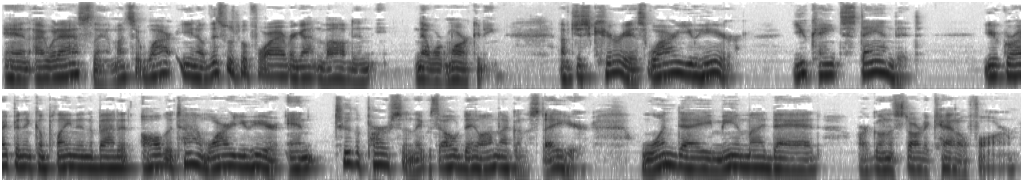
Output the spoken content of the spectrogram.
And I would ask them, I'd say, why, you know, this was before I ever got involved in network marketing. I'm just curious, why are you here? You can't stand it. You're griping and complaining about it all the time. Why are you here? And to the person, they would say, Oh, Dale, I'm not going to stay here. One day, me and my dad are going to start a cattle farm.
